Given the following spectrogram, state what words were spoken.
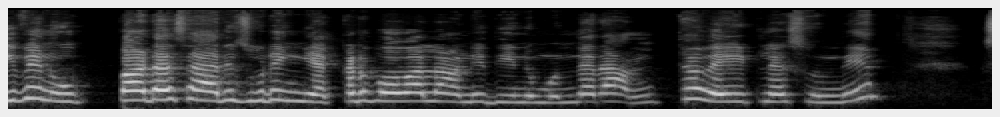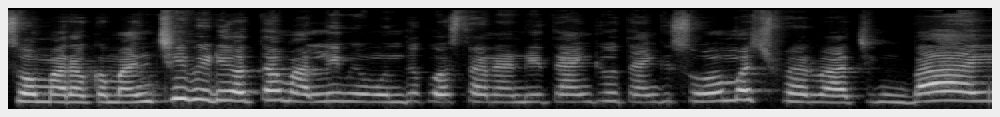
ఈవెన్ ఉప్పాడ శారీస్ కూడా ఇంకెక్కడ పోవాలో అండి. దీని ముందర అంత వెయిట్లెస్ ఉంది. సో మరొక మంచి వీడియోతో మళ్ళీ మీ ముందుకు వస్తానండి. Thank you thank you so much for watching bye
